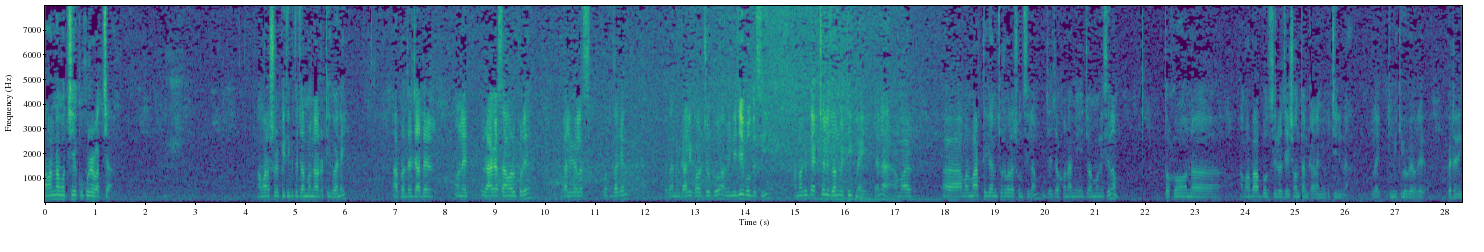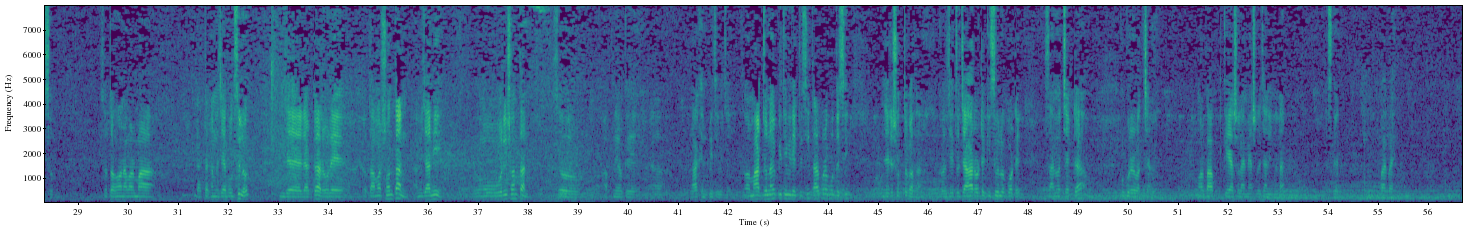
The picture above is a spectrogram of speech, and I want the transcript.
আমার নাম হচ্ছে কুকুরের বাচ্চা। আমার আসলে পৃথিবীতে জন্ম নেওয়াটা ঠিক হয় নাই। আপনাদের যাদের অনেক রাগ আছে আমার উপরে, গালিগালাজ করতে থাকেন, তাহলে আমি গালি খাওয়ার যোগ্য। আমি নিজেই বলতেছি, আমাকে তো অ্যাকচুয়ালি জন্মে ঠিক নাই, তাই না? আমার আমার মার থেকে আমি ছোটবেলা শুনছিলাম যে যখন আমি জন্ম নিয়েছিলাম, তখন আমার বাপ বলছিল যে, এই সন্তান কার? আমি ওকে চিনি না। লাইক তুমি কীভাবে ওরে পেটে নিছো? তো তখন আমার মা ডাক্তারখানা যা বলছিল যে, ডাক্তার, ওরে, ও তো আমার সন্তান, আমি জানি, এবং ও ওরই সন্তান, তো আপনি ওকে রাখেন পৃথিবীতে। আমার মার জন্য আমি পৃথিবী দেখতেছি। তারপরে বলতেছি যে, এটা সত্য কথা। যেহেতু যাহার ওটে কিছু হলো বটে আমি হচ্ছে একটা কুকুরের বাচ্চা। আমার বাপকে আসলে আমি আসলে জানি না না। Bye bye.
